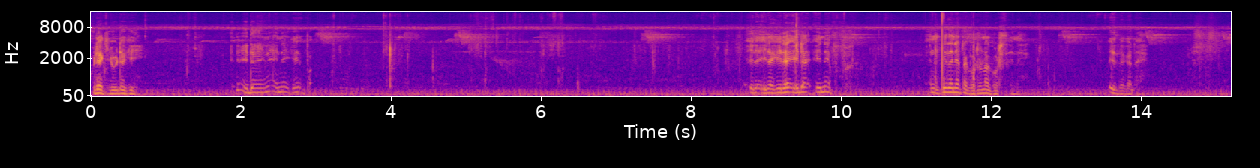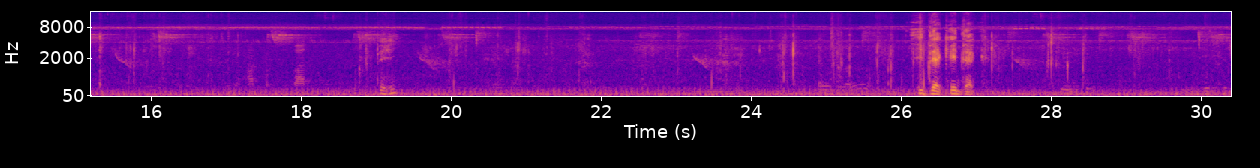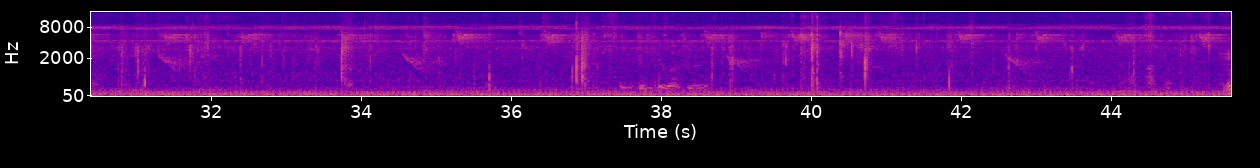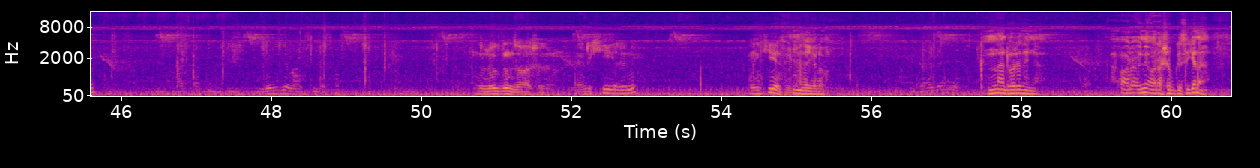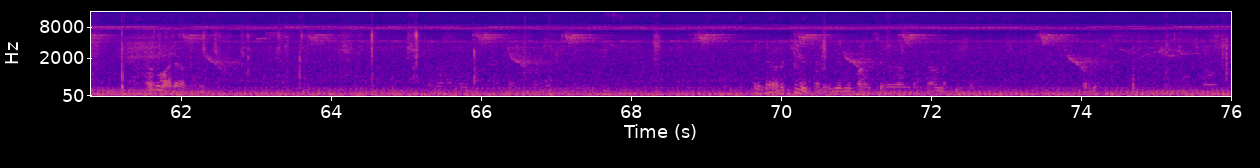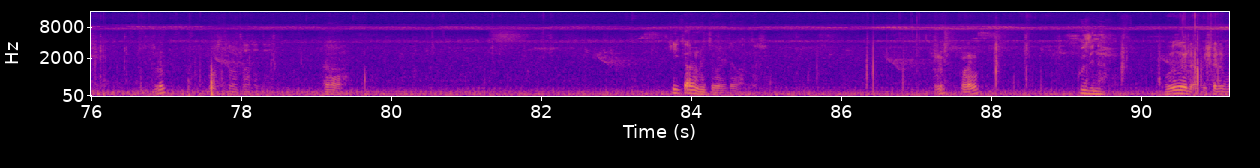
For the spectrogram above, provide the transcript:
ওইটা কি ওইটা কি এটা এনে এটা এটা এটা এটা এনে এনে কি জানি একটা ঘটনা ঘটছে এই জায়গাটায় দেখি এই দেখ এই দেখ লোকজন যাওয়া আসা করে। এটা কি আছে নি? এটা কি আছে কোথায় গেল না ধরে দিই না ওরা এনে ওরা সব গেছি কেনা হ্যাঁ। কি কারণ হতে পারে এটা বান্ধার হুম? বলেন। বুঝি না বুঝো এটা বিষয়টা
